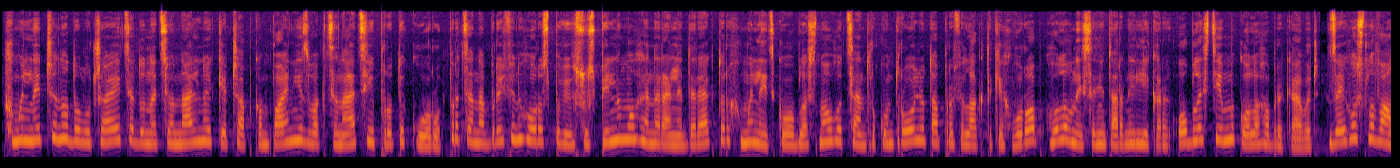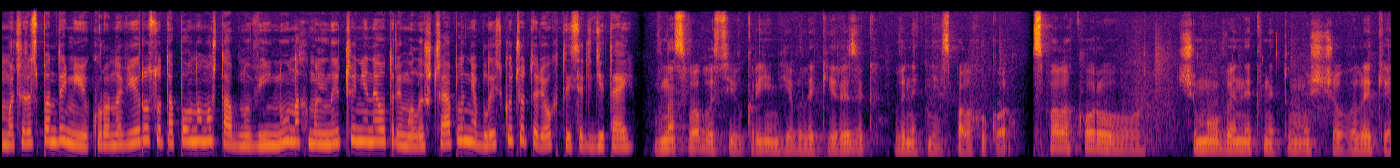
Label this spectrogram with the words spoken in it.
Хмельниччина долучається до національної кетчап-кампанії з вакцинації проти кору. Про це на брифінгу розповів Суспільному генеральний директор Хмельницького обласного центру контролю та профілактики хвороб, головний санітарний лікар області Микола Габрикевич. За його словами, через пандемію коронавірусу та повномасштабну війну на Хмельниччині не отримали щеплення близько 4 тисяч дітей. В нас в області в Україні є великий ризик виникнення спалаху кору. Спалах кору чому виникне? Тому що велика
